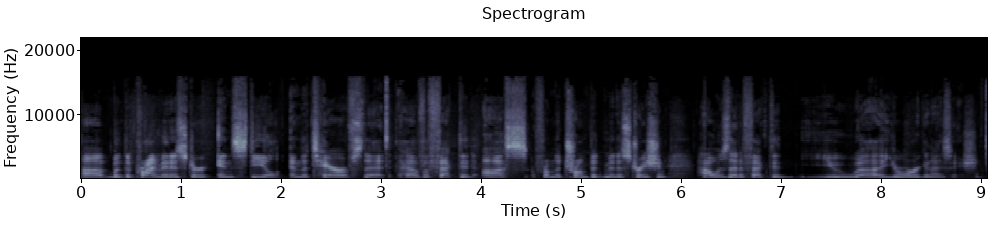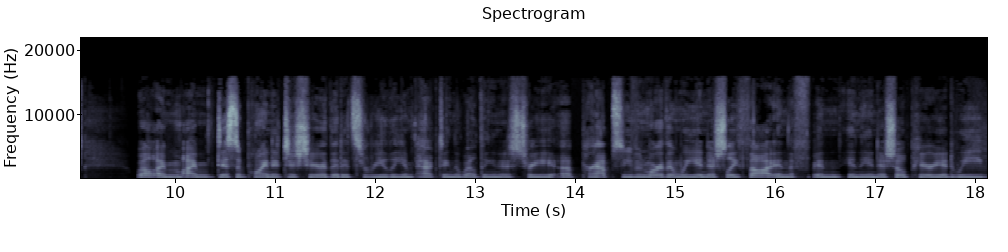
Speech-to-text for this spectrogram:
Uh, but the prime minister and steel and the tariffs that have affected us from the Trump administration, how has that affected you, uh, your organization? Well, I'm I'm disappointed to share that it's really impacting the welding industry, uh, perhaps even more than we initially thought in the in, in the initial period. We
